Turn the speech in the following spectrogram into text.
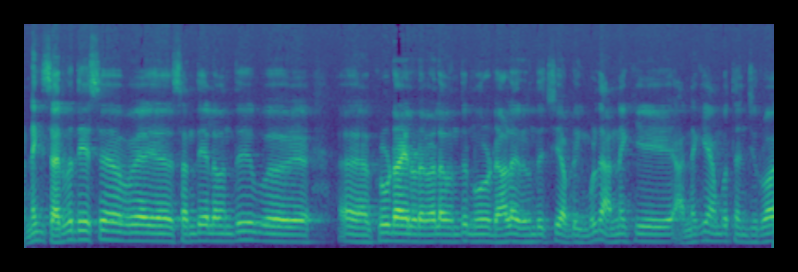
அன்னைக்கு சர்வதேச சந்தையில் வந்து க்ரூட் ஆயிலோட விலை வந்து நூறு டாலர் இருந்துச்சு அப்படிங்கும்பொழுது அன்னைக்கு அன்றைக்கே ஐம்பத்தஞ்சு ரூபா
